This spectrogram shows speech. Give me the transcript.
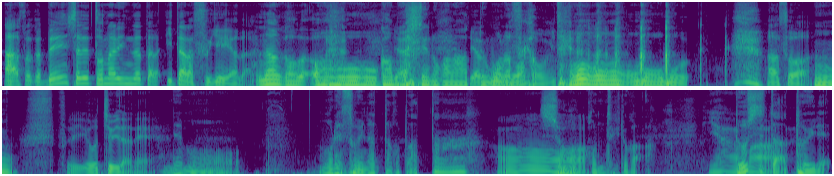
あそっか。電車で隣になったらいたらすげえ嫌だ。うなんかおお我慢してんのかなって思うよ。かもみたいな。思う思う。あそう。うん。それ要注意だね。でも漏れそうになったことあったな。あ小学あ校の時とか。いやどうしてた、まトイレ。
